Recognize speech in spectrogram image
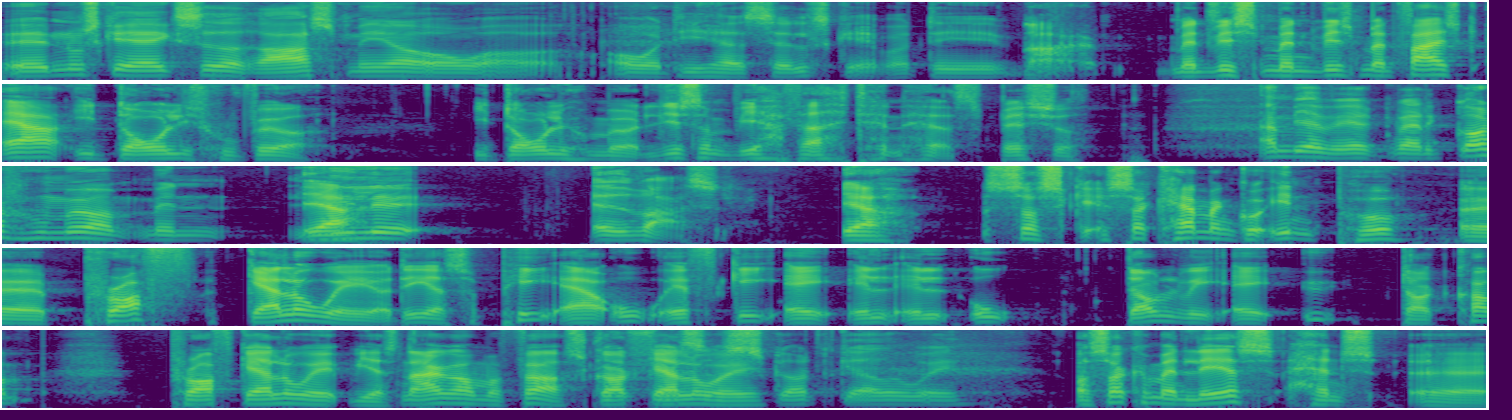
øh, nu skal jeg ikke sidde og rase mere over, over de her selskaber. Det, Nej, men hvis, men hvis man faktisk er i dårligt humør, i dårligt humør, ligesom vi har været i den her special, jamen, jeg vil være i godt humør, men ja. lille advarsel. ja, så, skal, så kan man gå ind på øh, Prof Galloway, og det er altså p r o f g a l l o w a y.com. Prof Galloway, vi har snakket om ham før, Scott Professor Galloway. Scott Galloway. Og så kan man læse hans øh,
